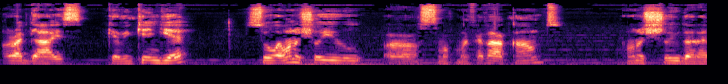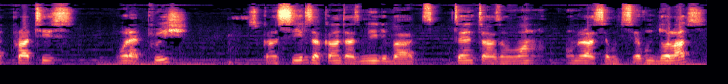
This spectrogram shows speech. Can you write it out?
Alright guys, Kelvin King here. So I want to show you uh, some of my favorite accounts. I want to show you that I practice what I preach. So you can see this account has made about $10,177.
